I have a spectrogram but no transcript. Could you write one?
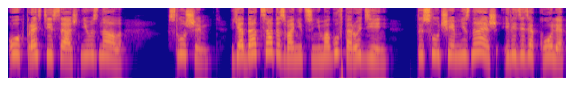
Ох, прости, Саш, не узнала. Слушай, я до отца дозвониться не могу второй день. Ты случаем не знаешь, или дядя Коля,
